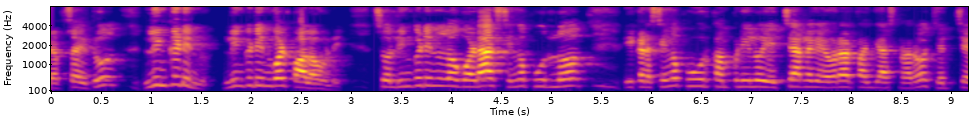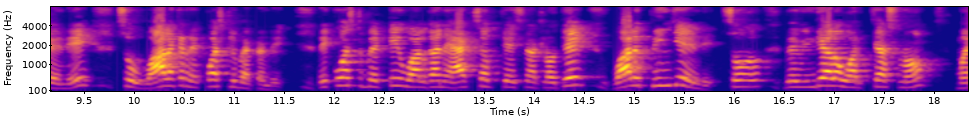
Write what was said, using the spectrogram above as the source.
వెబ్సైటు లింక్డ్ ఇన్ లింక్డ్ ఇన్ కూడా ఫాలో అవ్వండి. సో లింక్డ్ ఇన్లో కూడా సింగపూర్లో ఇక్కడ సింగపూర్ కంపెనీలో హెచ్ఆర్లుగా ఎవరెవరు పనిచేస్తున్నారో చెక్ చేయండి. సో వాళ్ళకి రిక్వెస్ట్లు పెట్టండి. రిక్వెస్ట్ పెట్టి వాళ్ళు కానీ యాక్సెప్ట్ చేసినట్లయితే వాళ్ళకి పిన్ చేయండి. సో మేము ఇండియాలో వర్క్ చేస్తున్నాం. మా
